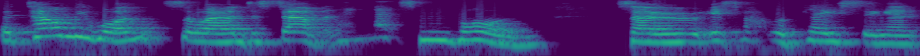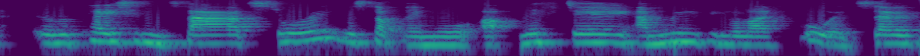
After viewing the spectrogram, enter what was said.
But tell me once so I understand, but then let's move on. So it's about replacing and replacing the sad story with something more uplifting and moving your life forward. So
